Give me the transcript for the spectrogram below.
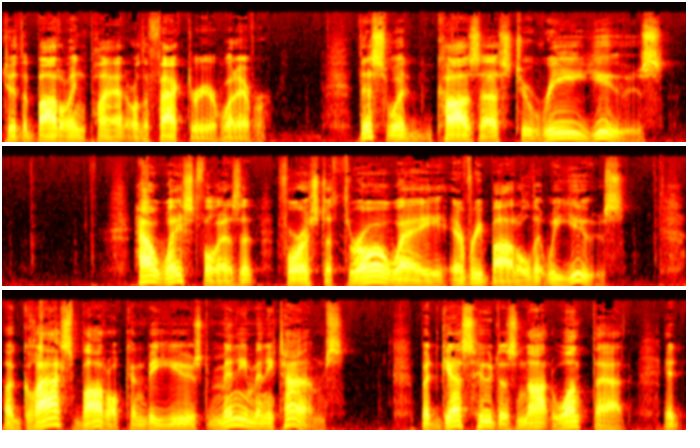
to the bottling plant or the factory or whatever. This would cause us to reuse. How wasteful is it for us to throw away every bottle that we use? A glass bottle can be used many, many times. But guess who does not want that? It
